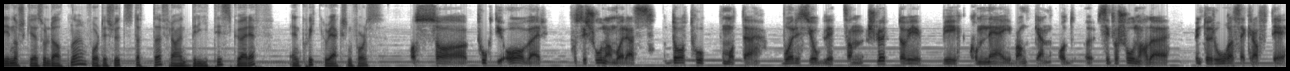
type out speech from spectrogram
De norske soldatene får til slutt støtte fra en britisk QRF, en Quick Reaction Force. Og så tok de over posisjonene våre. Da tok på en måte vår jobb litt sånn slutt, og vi, vi kom ned i banken. Og situasjonen hadde begynt å roe seg kraftig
